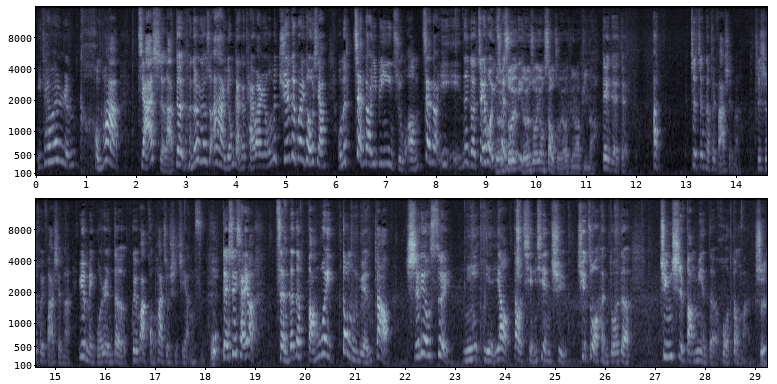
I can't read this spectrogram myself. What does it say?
你台湾人恐怕假使啦，对，很多人都说啊，勇敢的台湾人，我们绝对不会投降，我们站到一兵一卒哦，我们站到一一那个最后一有人说寸土地。有人说用扫帚要去跟他拼啊。对对对，啊，这真的会发生啊，这是会发生啊，因为美国人的规划恐怕就是这样子。我对，所以才要整个的防卫动员到十六岁，你也要到前线去去做很多的军事方面的活动嘛。是，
